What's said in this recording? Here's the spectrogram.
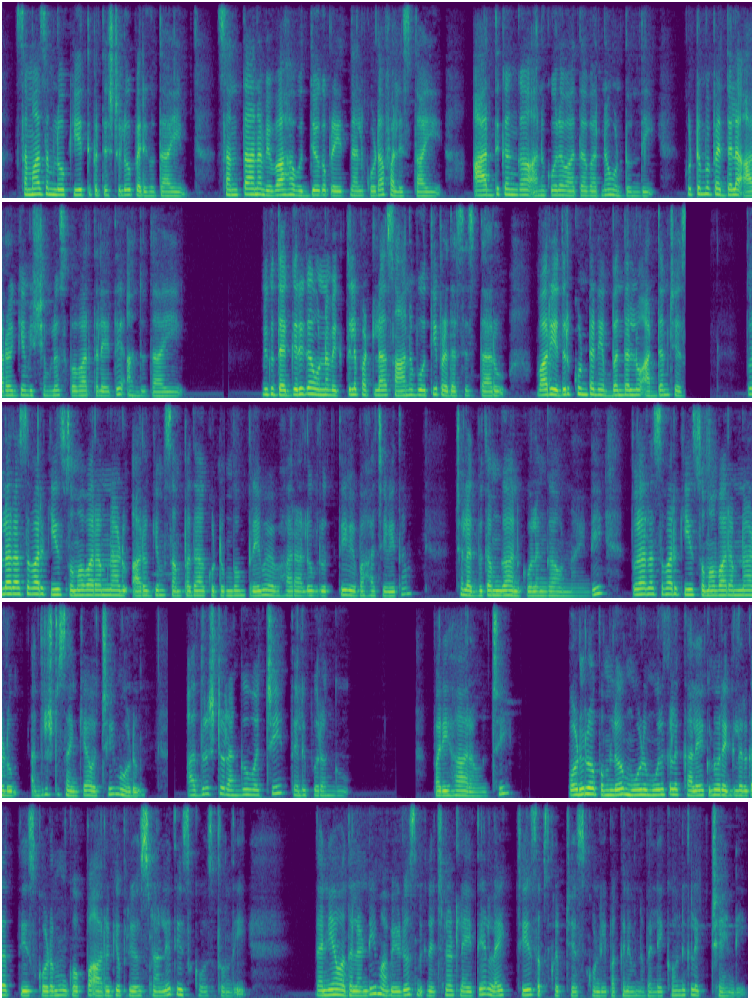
సమాజంలో కీర్తి ప్రతిష్టలు పెరుగుతాయి. సంతాన వివాహ ఉద్యోగ ప్రయత్నాలు కూడా ఫలిస్తాయి. ఆర్థికంగా అనుకూల వాతావరణం ఉంటుంది. కుటుంబ పెద్దల ఆరోగ్యం విషయంలో శుభవార్తలైతే అందుతాయి. మీకు దగ్గరగా ఉన్న వ్యక్తుల పట్ల సానుభూతి ప్రదర్శిస్తారు. వారు ఎదుర్కొంటున్న ఇబ్బందులను అర్థం చేస్తారు. తులారాశి వారికి సోమవారం నాడు ఆరోగ్యం సంపద కుటుంబం ప్రేమ వ్యవహారాలు వృత్తి వివాహ జీవితం చాలా అద్భుతంగా అనుకూలంగా ఉన్నాయండి. తులారాశి వారికి సోమవారం నాడు అదృష్ట సంఖ్య వచ్చి మూడు. అదృష్ట రంగు వచ్చి తెలుపు రంగు. పరిహారం వచ్చి పొడి రూపంలో మూడు మూలికల కలయికను రెగ్యులర్గా తీసుకోవడం గొప్ప ఆరోగ్య ప్రయోజనాలని తీసుకువస్తుంది. ధన్యవాదాలండి. మా వీడియోస్ మీకు నచ్చినట్లయితే లైక్ చేసి సబ్స్క్రైబ్ చేసుకోండి. పక్కనే ఉన్న బెల్ ఐకాన్ని క్లిక్ చేయండి.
